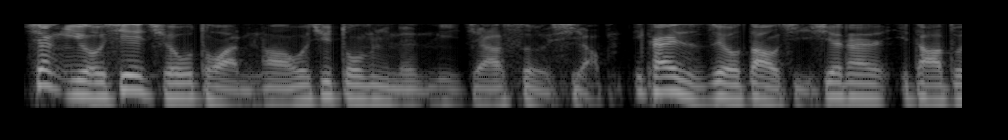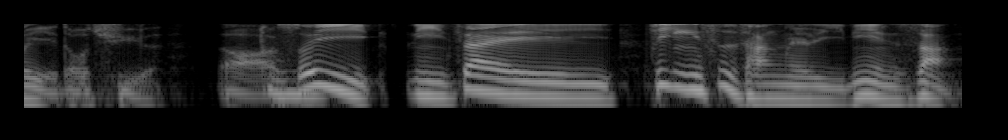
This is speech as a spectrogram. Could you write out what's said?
像有些球团哈，会去多米的你家设校，一开始只有道奇，现在一大堆也都去了啊。所以你在经营市场的理念上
